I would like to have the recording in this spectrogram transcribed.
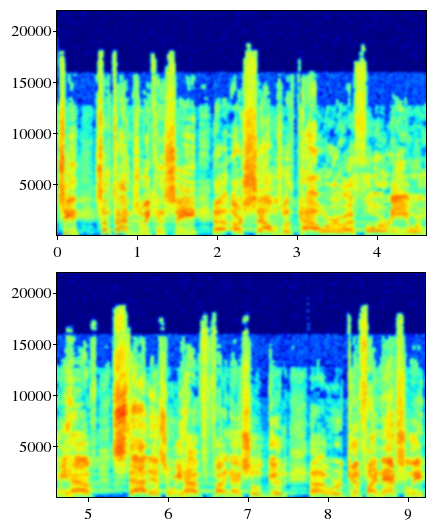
See, sometimes we can see uh, ourselves with power or authority or when we have status or we have financial good, uh, we're good financially.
